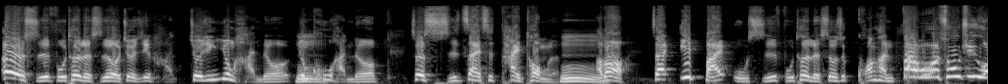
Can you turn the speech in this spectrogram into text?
二十伏特的时候就已经喊，就已经用喊的哦，用哭喊的哦。这实在是太痛了，嗯，好不好？在一百五十伏特的时候是狂喊放我出去，我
